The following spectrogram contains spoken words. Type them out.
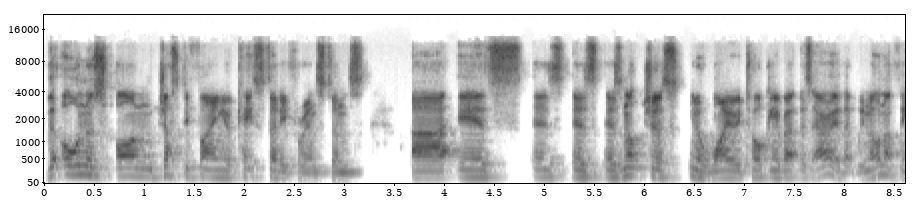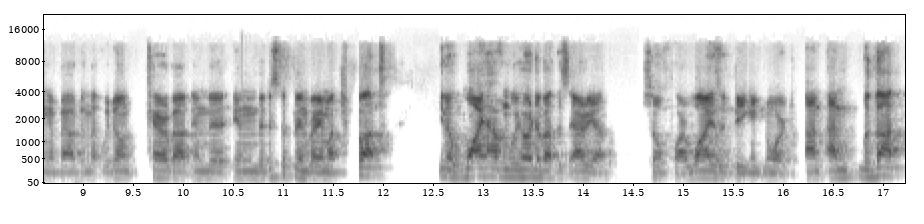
the onus on justifying your case study, for instance, uh, is is is is not just you know why are we talking about this area that we know nothing about and that we don't care about in the in the discipline very much, but you know, why haven't we heard about this area so far? Why is it being ignored? And and with that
